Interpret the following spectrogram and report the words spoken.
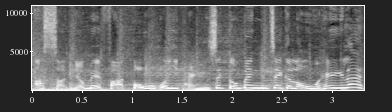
阿神有咩法宝可以平息到冰姐嘅怒氣咧？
